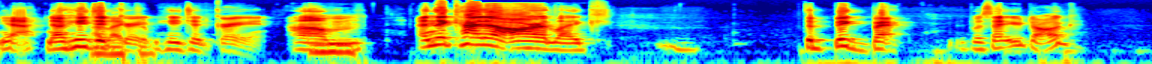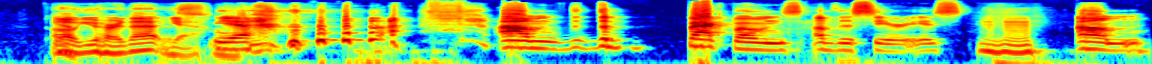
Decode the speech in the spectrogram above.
Yeah. No, he did great. him. He did great. Um and they kind of are like the big back. Was that your dog? Yeah. Oh, you heard that? Yes. Yeah. Yeah. um the, the backbones of this series. Mm-hmm. Um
